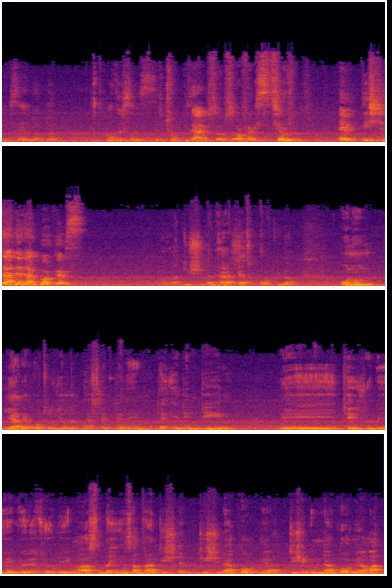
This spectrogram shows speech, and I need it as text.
Peki Sayın Doktor, hazırsanız size çok güzel bir soru sormak istiyorum. Buyurun. Evet, dişçiden neden korkarız? Valla dişçiden herkes korkuyor. Onun yani 30 yıllık meslek deneyiminde edindiğim e, tecrübeye göre söyleyeyim. Aslında insanlar dişte, dişçiden korkmuyor, diş hekiminden korkmuyor ama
